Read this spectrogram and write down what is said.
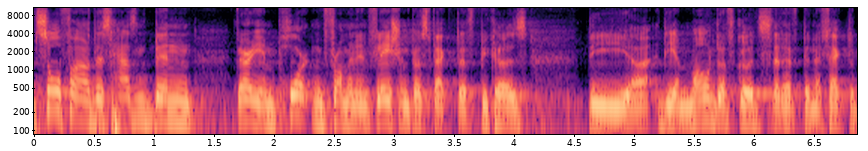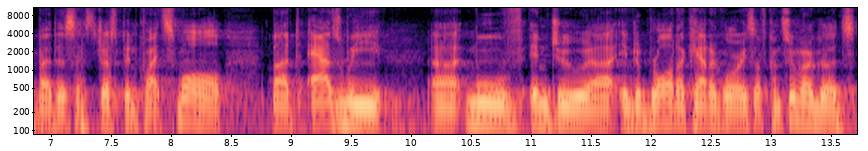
So far, this hasn't been very important from an inflation perspective because the uh, the amount of goods that have been affected by this has just been quite small. But as we uh, move into uh, into broader categories of consumer goods,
